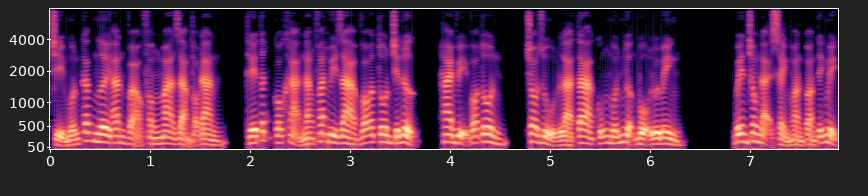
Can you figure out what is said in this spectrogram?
chỉ muốn các ngươi ăn vào phong ma giảm thọ đan, thế tất có khả năng phát huy ra võ tôn chiến lực, hai vị võ tôn, cho dù là ta cũng muốn nhượng bộ lui binh. Bên trong đại sảnh hoàn toàn tĩnh mịch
